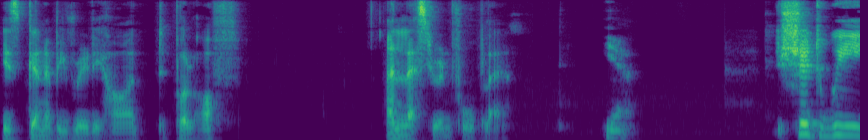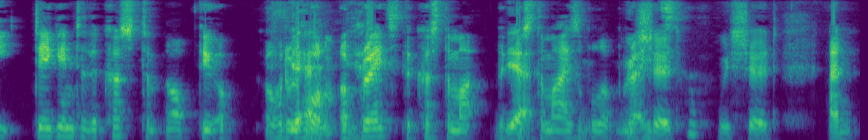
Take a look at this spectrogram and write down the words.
is going to be really hard to pull off unless you're in full player. Yeah. Should we dig into the custom of the what do we Yeah. call them? Upgrades, the custom the Yeah. customizable We upgrades. should. We should. And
